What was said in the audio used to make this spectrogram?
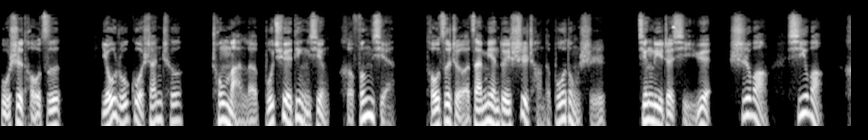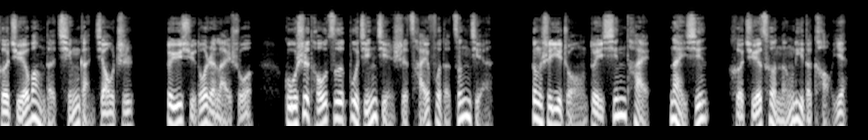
股市投资犹如过山车，充满了不确定性和风险。投资者在面对市场的波动时，经历着喜悦、失望、希望和绝望的情感交织。对于许多人来说，股市投资不仅仅是财富的增减，更是一种对心态、耐心和决策能力的考验。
